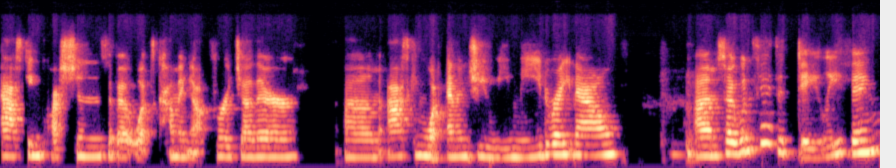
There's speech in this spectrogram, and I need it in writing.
asking questions about what's coming up for each other um, asking what energy we need right now. Um, so i wouldn't say it's a daily thing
